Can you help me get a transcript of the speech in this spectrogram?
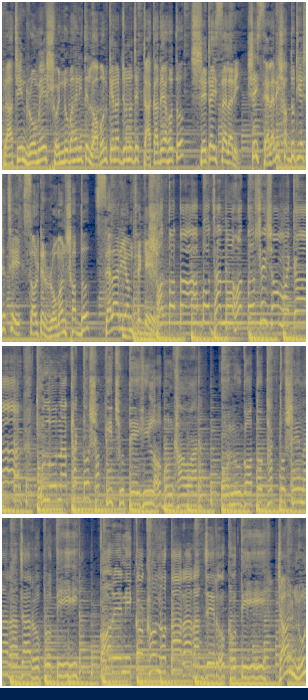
প্রাচীন রোমে সৈন্যবাহিনীতে লবণ কেনার জন্য যে টাকা দেয়া হতো, সেটাই স্যালারি। সেই স্যালারি শব্দটি এসেছে সল্টের রোমান শব্দ স্যালারিয়াম থেকে। সততা বোঝানো হতো সেই সময়কার। তুলনা থাকতো সবকিছুতেই লবণ খাওয়ার। অনুগত থাকতো সেনা রাজারও প্রতি। যার নুন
